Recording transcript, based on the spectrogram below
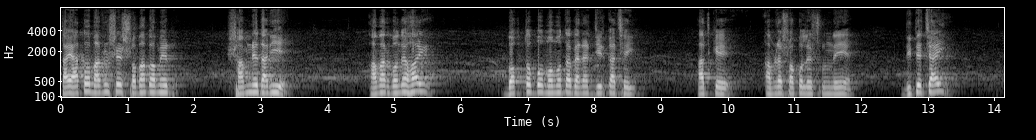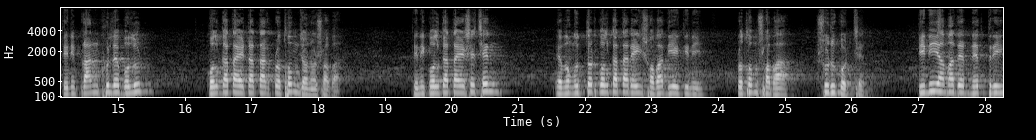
তাই এত মানুষের সমাগমের সামনে দাঁড়িয়ে আমার মনে হয় বক্তব্য মমতা ব্যানার্জির কাছেই আজকে আমরা সকলে শুনে দিতে চাই। তিনি প্রাণ খুলে বলুন, কলকাতা এটা তার প্রথম জনসভা। তিনি কলকাতায় এসেছেন এবং উত্তর কলকাতার এই সভা দিয়েই তিনি প্রথম সভা শুরু করছেন। তিনি আমাদের নেত্রী,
